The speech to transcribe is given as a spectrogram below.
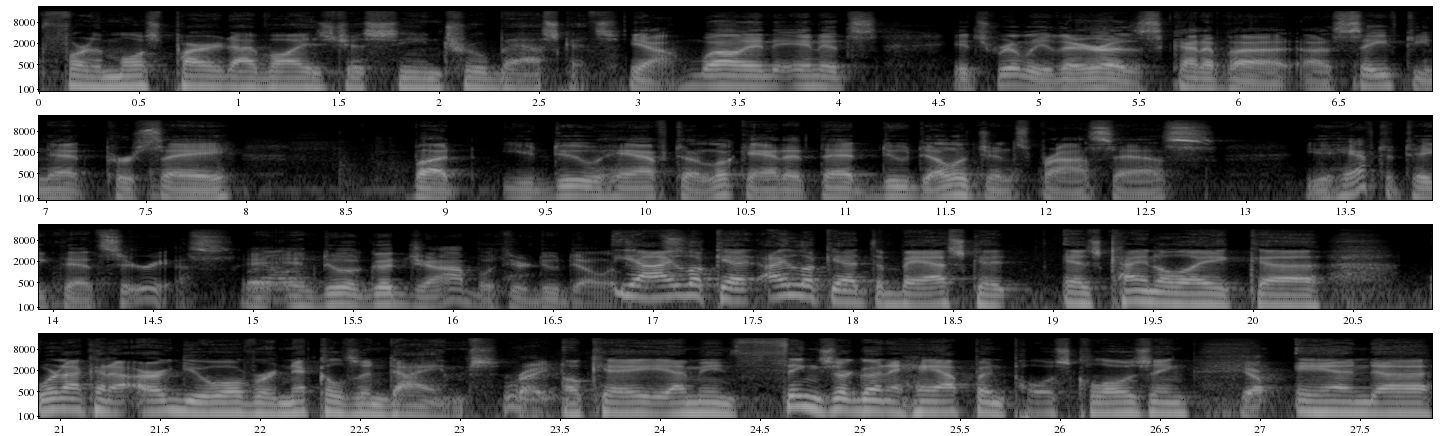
For the most part, I've always just seen true baskets. Yeah, well, and, and it's it's really there as kind of a, a safety net per se, but you do have to look at it that due diligence process. You have to take that serious and, and do a good job with your due diligence. Yeah, I look at I look at the basket as kind of like uh, we're not going to argue over nickels and dimes, Right. Okay, I mean things are going to happen post closing, Yep. and uh,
